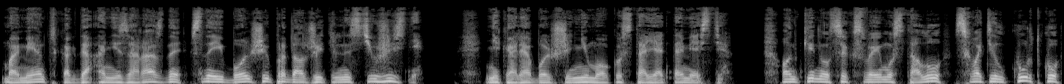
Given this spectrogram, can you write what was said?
Момент, когда они заразны с наибольшей продолжительностью жизни. Николя больше не мог устоять на месте. Он кинулся к своему столу, схватил куртку,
